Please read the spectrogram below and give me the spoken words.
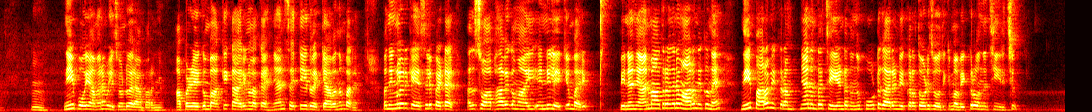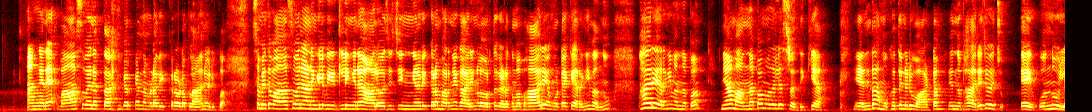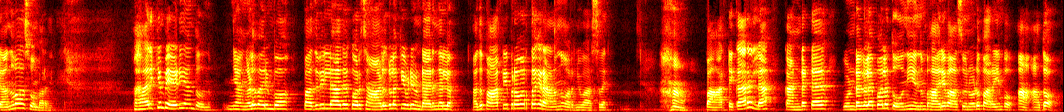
നീ പോയി അവനെ വിളിച്ചുകൊണ്ട് വരാൻ പറഞ്ഞു. അപ്പോഴേക്കും ബാക്കി കാര്യങ്ങളൊക്കെ ഞാൻ സെറ്റ് ചെയ്ത് വെക്കാമെന്നും പറഞ്ഞു. അപ്പം നിങ്ങളൊരു കേസിൽ പെട്ടാൽ അത് സ്വാഭാവികമായി എന്നിലേക്കും വരും. പിന്നെ ഞാൻ മാത്രം ഇതിനെ മാറി നിൽക്കുന്നേ? നീ പറ വിക്രം. ഞാൻ എന്താ ചെയ്യേണ്ടതെന്ന് കൂട്ടുകാരൻ വിക്രത്തോട് ചോദിക്കുമ്പോൾ വിക്രം ഒന്ന് ചിരിച്ചു. അങ്ങനെ വാസുവനെ തകർക്കാൻ നമ്മുടെ വിക്രം അവിടെ പ്ലാൻ ഒരുക്കുക സമയത്ത് വാസുവനാണെങ്കിൽ വീട്ടിൽ ഇങ്ങനെ ആലോചിച്ച് ഇങ്ങനെ വിക്രം പറഞ്ഞ കാര്യങ്ങൾ ഓർത്ത് കിടക്കുമ്പോൾ ഭാര്യ അങ്ങോട്ടേക്ക് ഇറങ്ങി വന്നു. ഭാര്യ ഇറങ്ങി വന്നപ്പോൾ ഞാൻ വന്നപ്പോൾ മുതൽ ശ്രദ്ധിക്കുക എന്താ മുഖത്തിനൊരു വാട്ടം? എന്ന് ഭാര്യ ചോദിച്ചു. ഏയ് ഒന്നുമില്ല എന്ന് വാസുവൻ പറഞ്ഞു. ഭാര്യയ്ക്കും പേടിയാന്ന് തോന്നും. ഞങ്ങൾ വരുമ്പോൾ പതിവില്ലാതെ കുറച്ച് ആളുകളൊക്കെ ഇവിടെ ഉണ്ടായിരുന്നല്ലോ. അത് പാർട്ടി പ്രവർത്തകരാണെന്ന് പറഞ്ഞു വാസുവൻ. ഹാ പാർട്ടിക്കാരല്ല കണ്ടിട്ട് ഗുണ്ടകളെ പോലെ തോന്നി എന്നും ഭാര്യ വാസുവിനോട് പറയുമ്പോൾ ആ അതോ?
